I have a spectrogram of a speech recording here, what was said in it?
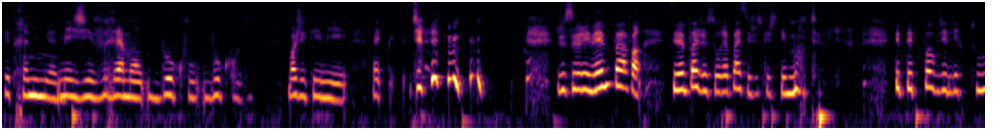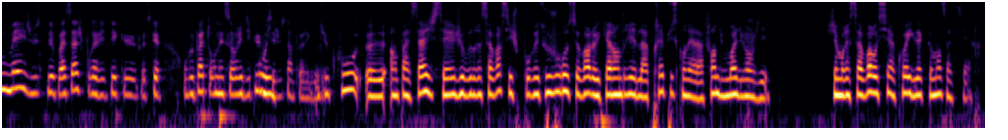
T'es très mignonne. mais j'ai vraiment beaucoup, beaucoup ri. Moi, j'étais mais je saurais même pas. Enfin, c'est même pas je saurais pas, c'est juste que j'étais morte de rire. T'es peut-être pas obligé de lire tout le mail, juste le passage pour éviter que. Parce que on peut pas tourner ça au ridicule, Oui. mais c'est juste un peu rigolo. Du coup, euh, un passage, c'est Je voudrais savoir si je pourrais toujours recevoir le calendrier de l'après puisqu'on est à la fin du mois de janvier. J'aimerais savoir aussi à quoi exactement ça sert.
